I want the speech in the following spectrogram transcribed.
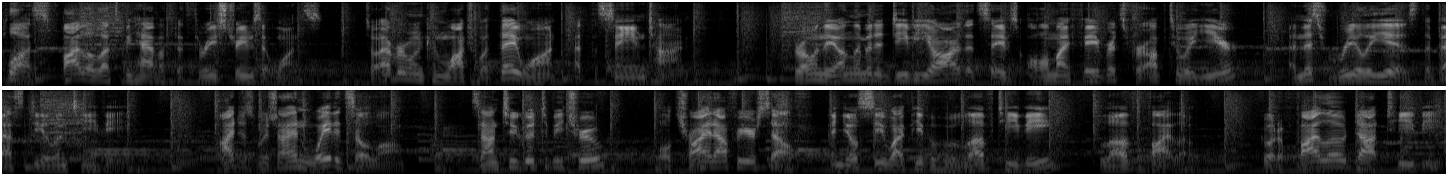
Plus, Philo lets me have up to three streams at once, so everyone can watch what they want at the same time. Throw in the unlimited DVR that saves all my favorites for up to a year, and this really is the best deal in TV. I just wish I hadn't waited so long. Sound too good to be true? Well, try it out for yourself, and you'll see why people who love TV love Philo. Go to philo.tv,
